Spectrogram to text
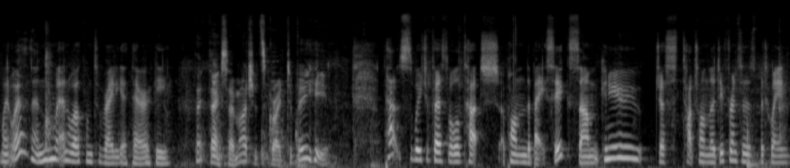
Wentworth, and, and welcome to Radiotherapy. Th- thanks so much. It's great to be here. Perhaps we should first of all touch upon the basics. Um, can you just touch on the differences between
